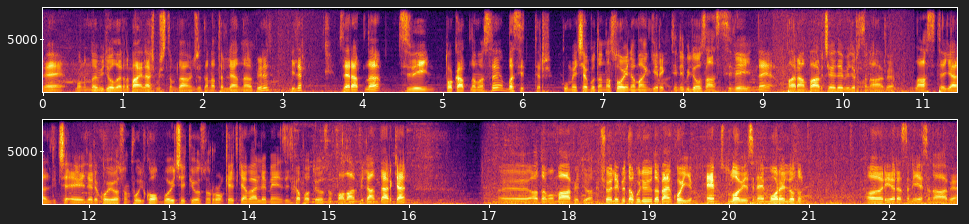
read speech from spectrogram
Ve bunun da videolarını paylaşmıştım daha önceden hatırlayanlar bilir. bilir. Zerat'la Swain tokatlaması basittir. Bu matchup'ı da nasıl oynaman gerektiğini biliyorsan Swain'le paramparça edebilirsin abi. Last'e geldikçe E'leri koyuyorsun, full combo'yu çekiyorsun, roket kemerle menzil kapatıyorsun falan filan derken eee, adamı mahvediyorsun. Şöyle bir W'yu da ben koyayım. Hem slow yesin hem Morello'nun ağır yarasını yesin abi.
